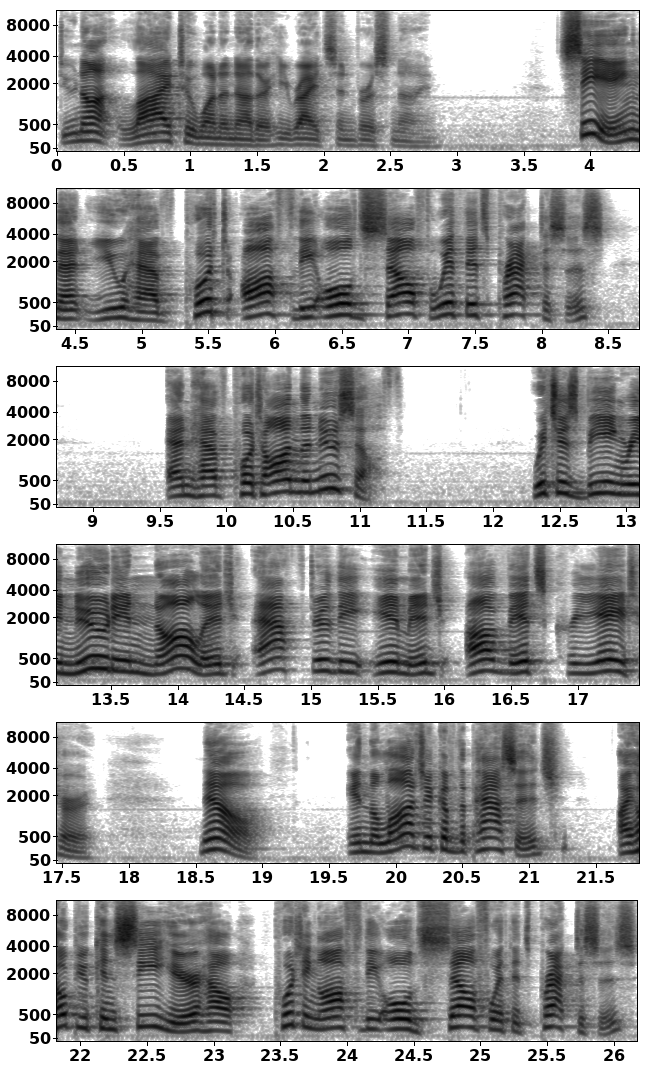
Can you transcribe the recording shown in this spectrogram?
Do not lie to one another, he writes in verse 9 seeing that you have put off the old self with its practices and have put on the new self, which is being renewed in knowledge after the image of its creator. Now, in the logic of the passage, I hope you can see here how putting off the old self with its practices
